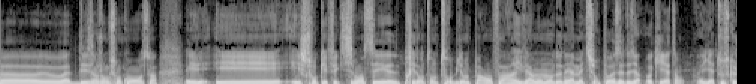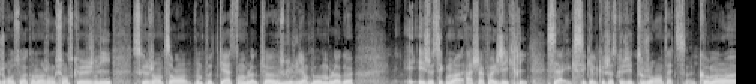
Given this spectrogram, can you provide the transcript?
euh, des injonctions qu'on reçoit. Et et, et je trouve qu'effectivement c'est pris dans ton tourbillon de parents, faut arriver à un moment donné à mettre sur pause et de dire ok attends, il y a tout ce que je reçois comme injonction, ce que je lis, ce que j'entends, mon podcast, mon blog, tu vois, ce que je lis un peu mon blog. Et, je sais que moi, à chaque fois que j'écris, c'est quelque chose que j'ai toujours en tête. Comment euh,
